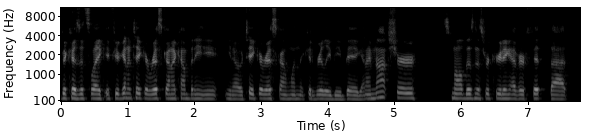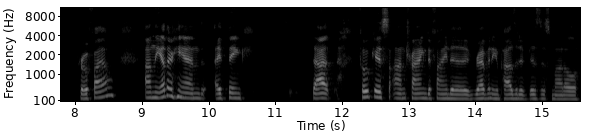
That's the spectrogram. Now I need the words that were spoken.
because it's like if you're going to take a risk on a company, you know, take a risk on one that could really be big. And I'm not sure small business recruiting ever fit that profile. On the other hand, I think that focus on trying to find a revenue positive business model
